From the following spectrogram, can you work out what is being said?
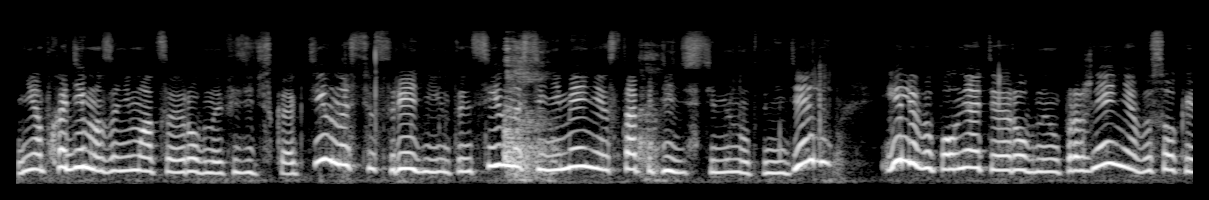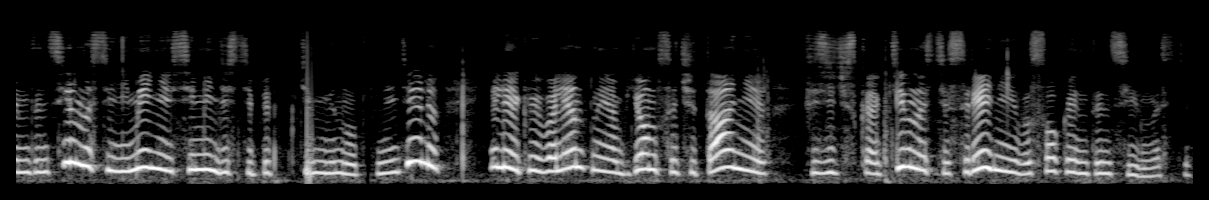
необходимо заниматься аэробной физической активностью средней интенсивности не менее 150 минут в неделю или выполнять аэробные упражнения высокой интенсивности не менее 75 минут в неделю или эквивалентный объем сочетания физической активности средней и высокой интенсивности.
